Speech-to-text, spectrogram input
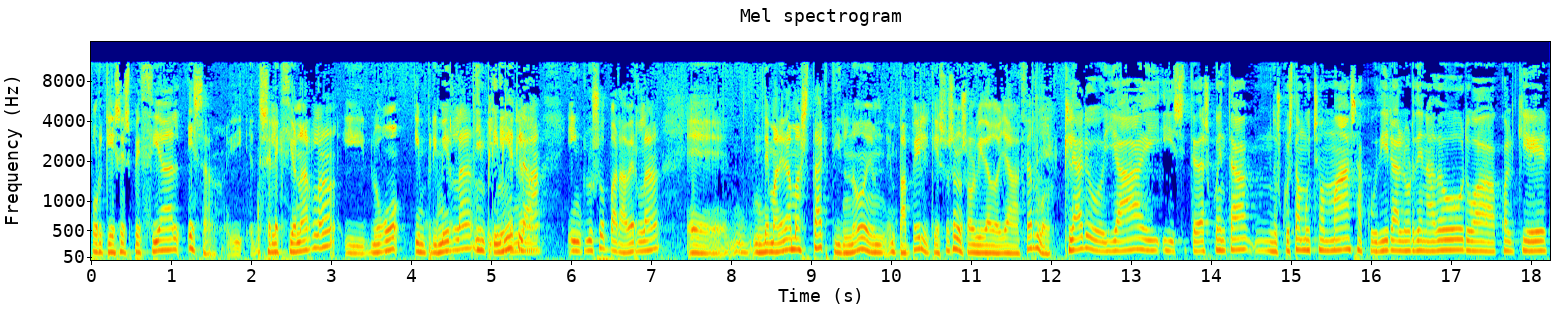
porque es especial, esa, y seleccionarla y luego imprimirla, imprimirla incluso para verla eh, de manera más táctil, ¿no? En, papel, que eso se nos ha olvidado ya hacerlo. Claro, ya, y, y si te das cuenta, nos cuesta mucho más acudir al ordenador o a cualquier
